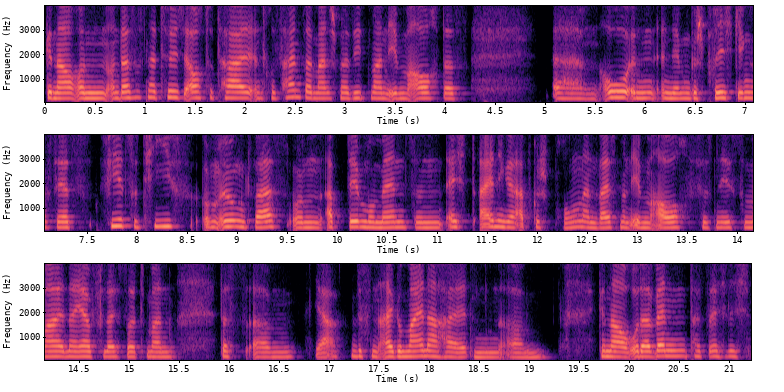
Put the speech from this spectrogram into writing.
Genau, und, und das ist natürlich auch total interessant, weil manchmal sieht man eben auch, dass ähm, oh, in, in dem Gespräch ging es jetzt viel zu tief um irgendwas und ab dem Moment sind echt einige abgesprungen. Dann weiß man eben auch fürs nächste Mal, naja, vielleicht sollte man das ähm, ja ein bisschen allgemeiner halten. Ähm, Genau, oder wenn tatsächlich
